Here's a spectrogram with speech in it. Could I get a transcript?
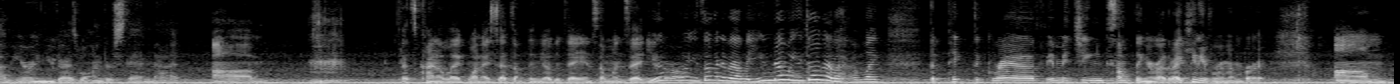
I'm hearing you guys will understand that um That's kind of like when I said something the other day and someone said, you don't know what you're talking about, but you know what you're talking about. I'm like, the pictograph, imaging something or other. I can't even remember it. Um,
